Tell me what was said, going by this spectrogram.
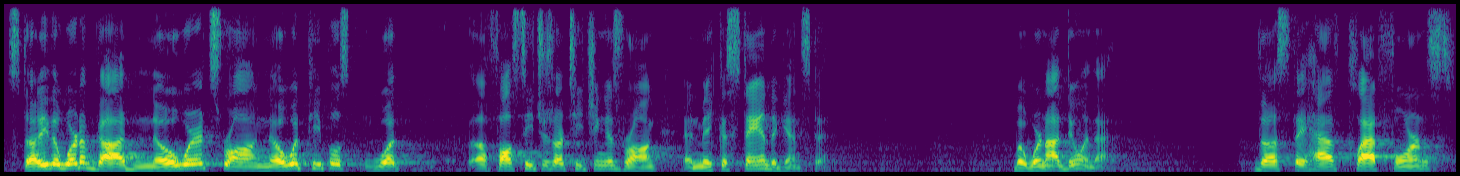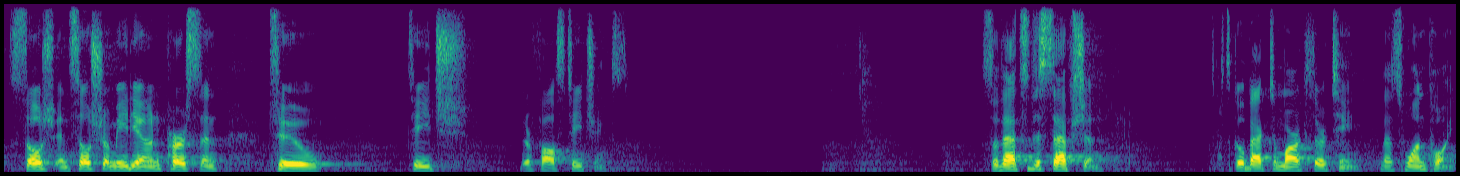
study the Word of God, know where it's wrong, know what people, what uh, false teachers are teaching is wrong, and make a stand against it. But we're not doing that. Thus, they have platforms social, in social media in person to teach their false teachings. So that's deception. Let's go back to Mark 13. That's one point.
